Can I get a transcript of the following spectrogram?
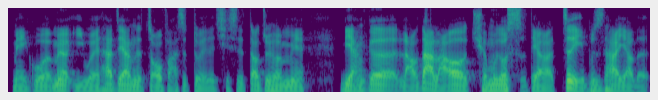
美国有没有以为他这样的走法是对的？其实到最后面，两个老大老二全部都死掉了，这也不是他要的，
